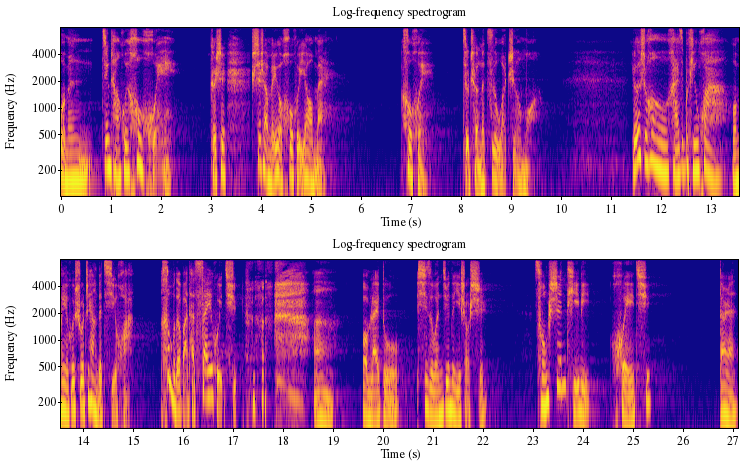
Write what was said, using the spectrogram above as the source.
我们经常会后悔，可是世上没有后悔药卖，后悔就成了自我折磨。有的时候孩子不听话，我们也会说这样的气话，恨不得把他塞回去。嗯，我们来读西子文君的一首诗：“从身体里回去。”当然，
